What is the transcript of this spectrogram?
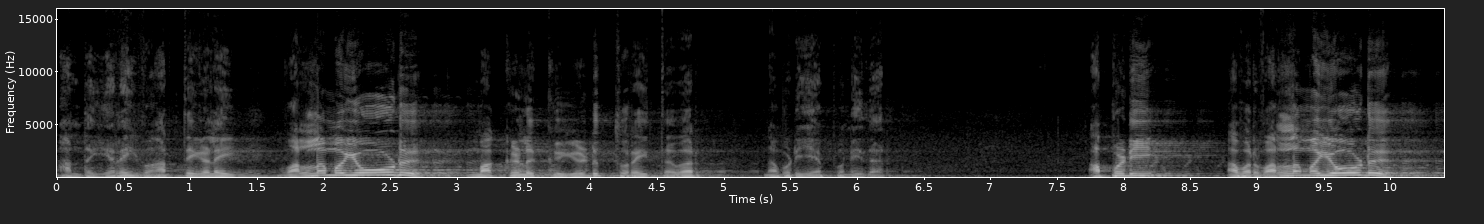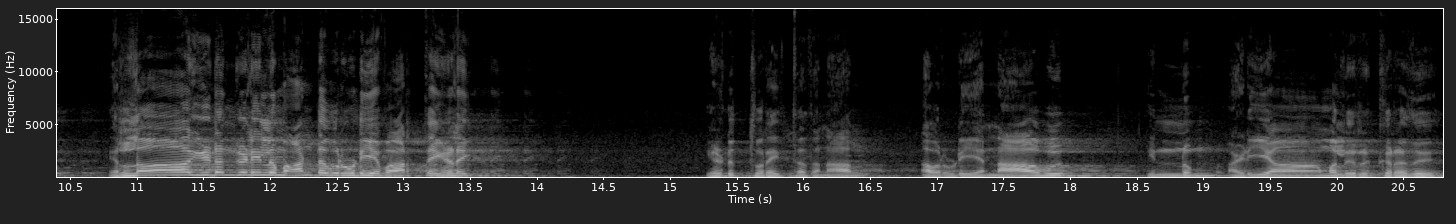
அந்த இறை வார்த்தைகளை வல்லமையோடு மக்களுக்கு எடுத்துரைத்தவர் நம்முடைய புனிதர். அப்படி அவர் வல்லமையோடு எல்லா இடங்களிலும் ஆண்டவருடைய வார்த்தைகளை எடுத்துரைத்ததனால் அவருடைய நாவு இன்னும் அழியாமல் இருக்கிறது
